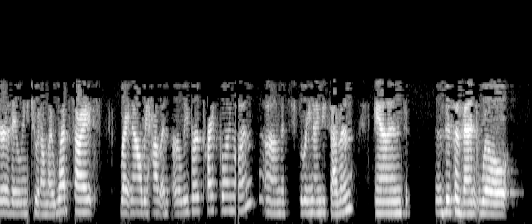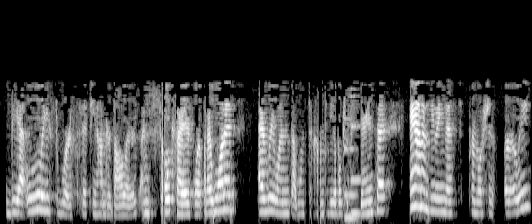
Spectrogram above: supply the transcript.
There is a link to it on my website. Right now we have an early bird price going on. Um, it's 397 and this event will be at least worth $1,500. I'm so excited for it, but I wanted everyone that wants to come to be able to experience it. And I'm doing this promotion early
